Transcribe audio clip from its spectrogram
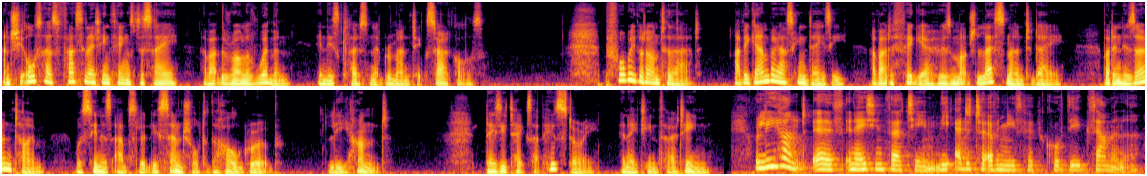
And she also has fascinating things to say about the role of women in these close knit romantic circles. Before we got on to that, I began by asking Daisy about a figure who is much less known today, but in his own time was seen as absolutely central to the whole group Leigh Hunt. Daisy takes up his story in 1813. Well, Leigh Hunt is, in 1813, the editor of a newspaper called The Examiner,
